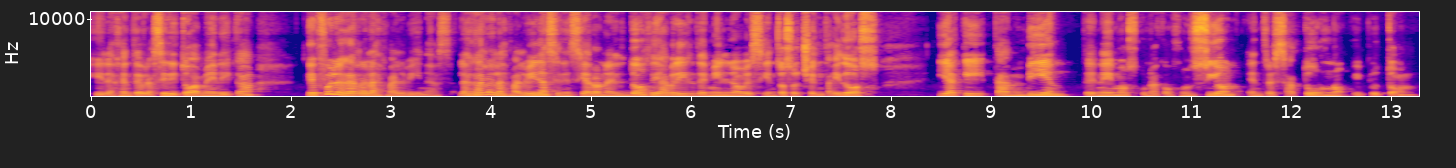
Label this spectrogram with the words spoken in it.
y la gente de Brasil y toda América, que fue la Guerra de las Malvinas. Las Guerras de las Malvinas se iniciaron el 2 de abril de 1982 y aquí también tenemos una conjunción entre Saturno y Plutón.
